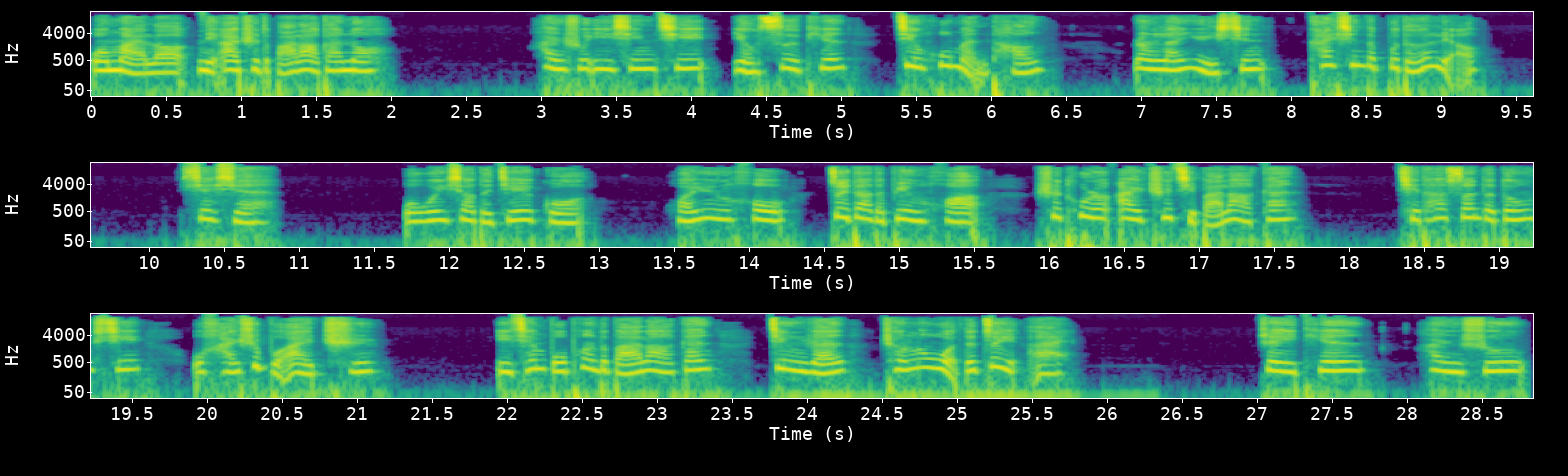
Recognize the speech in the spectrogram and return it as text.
我买了你爱吃的拔辣干哦。汉叔一星期有四天近乎满堂，让蓝雨欣开心的不得了。谢谢，我微笑的接过。怀孕后最大的变化是突然爱吃起白辣干，其他酸的东西我还是不爱吃。以前不碰的白辣干竟然成了我的最爱。这一天，汉叔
